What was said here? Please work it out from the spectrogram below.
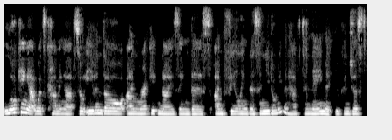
looking at what's coming up. So even though I'm recognizing this, I'm feeling this, and you don't even have to name it, you can just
